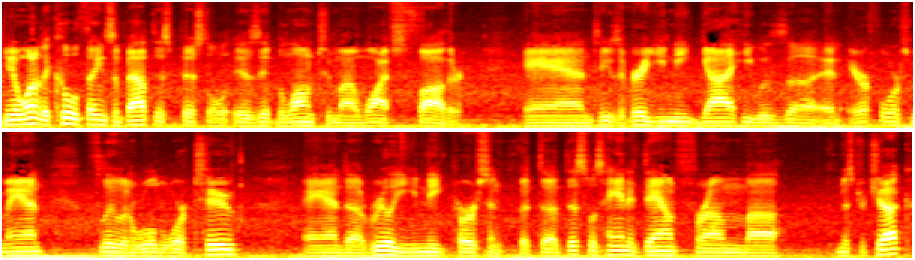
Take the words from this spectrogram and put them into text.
You know, one of the cool things about this pistol is it belonged to my wife's father. And he was a very unique guy. He was uh, an Air Force man, flew in World War II, and a really unique person. But uh, this was handed down from uh, Mr. Chuck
